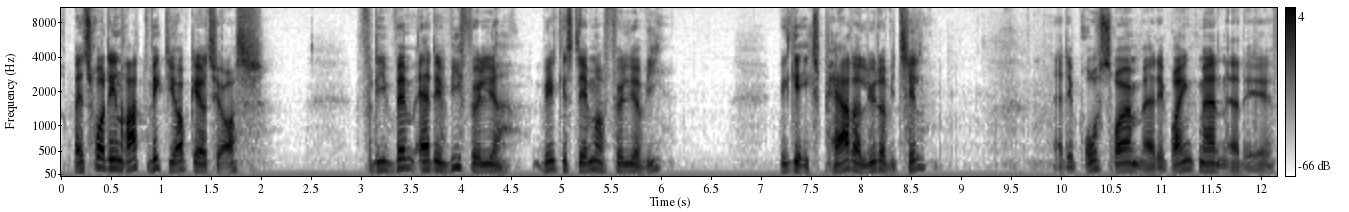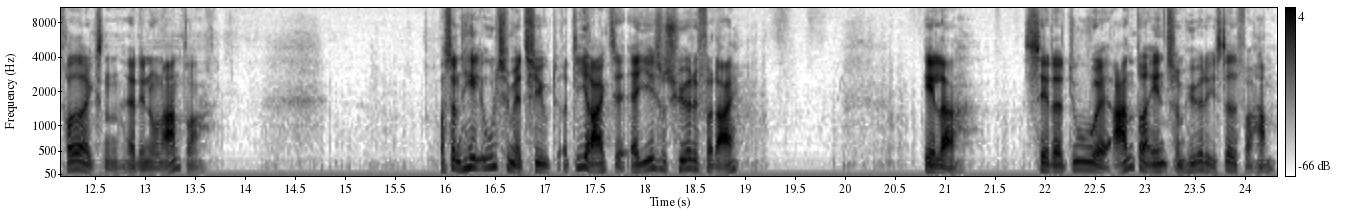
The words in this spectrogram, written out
Og jeg tror, det er en ret vigtig opgave til os. Fordi hvem er det, vi følger? Hvilke stemmer følger vi? Hvilke eksperter lytter vi til? Er det Brostrøm? Er det Brinkmann? Er det Frederiksen? Er det nogen andre? Og sådan helt ultimativt og direkte, er Jesus hørte for dig? Eller sætter du øh, andre ind som hyrde i stedet for ham?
